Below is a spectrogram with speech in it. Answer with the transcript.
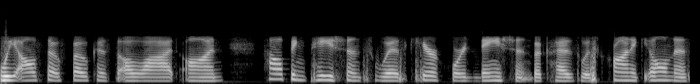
We also focus a lot on helping patients with care coordination because with chronic illness,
